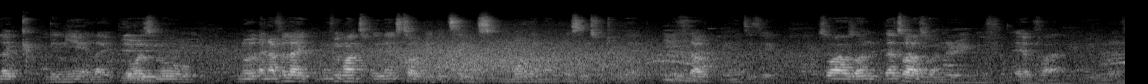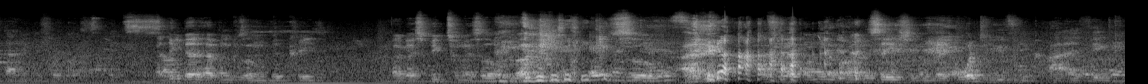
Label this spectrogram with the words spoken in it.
like linear. Like there was Yeah. no, no, and I feel like moving on to the next topic, it takes more than one person to do that Mm. without noticing. So I was on. That's why I was wondering if ever you would have done it before, because it's. I think that happened because I'm a bit crazy. Like I speak to myself a lot. so I, I feel like I'm in a conversation. I'm like, what do you think? I, I think. Okay.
